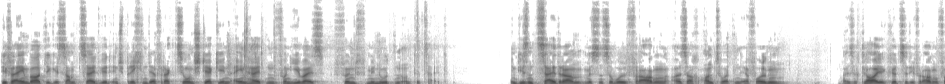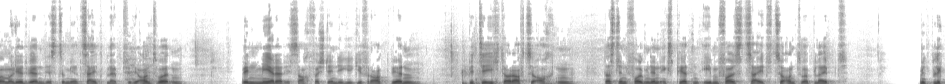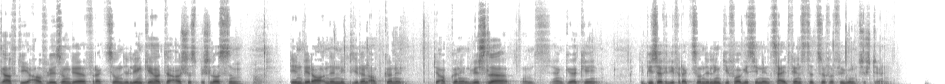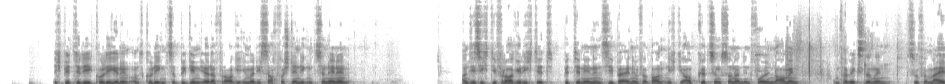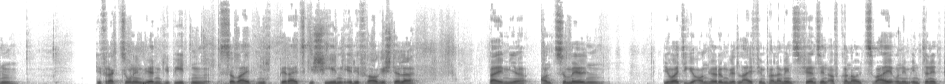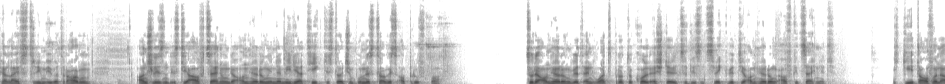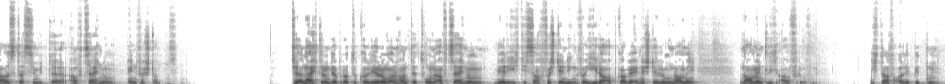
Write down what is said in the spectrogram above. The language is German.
Die vereinbarte Gesamtzeit wird entsprechend der Fraktionsstärke in Einheiten von jeweils fünf Minuten unterteilt. In diesem Zeitraum müssen sowohl Fragen als auch Antworten erfolgen. Also klar, je kürzer die Fragen formuliert werden, desto mehr Zeit bleibt für die Antworten. Wenn mehrere Sachverständige gefragt werden, bitte ich darauf zu achten, dass den folgenden Experten ebenfalls Zeit zur Antwort bleibt. Mit Blick auf die Auflösung der Fraktion Die Linke hat der Ausschuss beschlossen, den beratenden Mitgliedern der Abgeordneten Wissler und Herrn Görke die bisher für die Fraktion Die Linke vorgesehenen Zeitfenster zur Verfügung zu stellen. Ich bitte die Kolleginnen und Kollegen zu Beginn ihrer Frage immer die Sachverständigen zu nennen, an die sich die Frage richtet. Bitte nennen Sie bei einem Verband nicht die Abkürzung, sondern den vollen Namen, um Verwechslungen zu vermeiden. Die Fraktionen werden gebeten, soweit nicht bereits geschehen, ihre Fragesteller bei mir anzumelden. Die heutige Anhörung wird live im Parlamentsfernsehen auf Kanal 2 und im Internet per Livestream übertragen. Anschließend ist die Aufzeichnung der Anhörung in der Mediathek des Deutschen Bundestages abrufbar. Zu der Anhörung wird ein Wortprotokoll erstellt. Zu diesem Zweck wird die Anhörung aufgezeichnet. Ich gehe davon aus, dass Sie mit der Aufzeichnung einverstanden sind. Zur Erleichterung der Protokollierung anhand der Tonaufzeichnung werde ich die Sachverständigen vor jeder Abgabe einer Stellungnahme namentlich aufrufen. Ich darf alle bitten,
